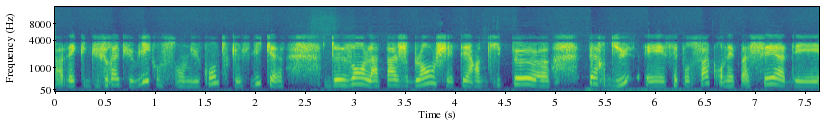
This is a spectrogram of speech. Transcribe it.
avec du vrai public, on s'est rendu compte que le public devant la page blanche était un petit peu perdu, et c'est pour ça qu'on est passé à des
